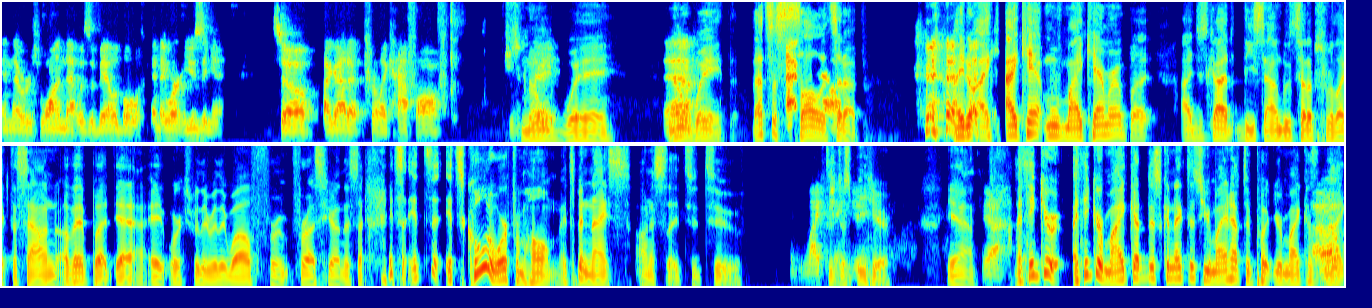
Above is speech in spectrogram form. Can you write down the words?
and there was one that was available, and they weren't using it. So I got it for like half off, which is No great. way! Yeah. No way! That's a Act solid out. setup. I don't. I, I can't move my camera, but I just got these sound booth setups for like the sound of it. But yeah, it works really, really well for for us here on this side. It's it's it's cool to work from home. It's been nice, honestly, to to Life to just be here. Yeah, Yeah. I think your I think your mic got disconnected, so you might have to put your mic because Oh. I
